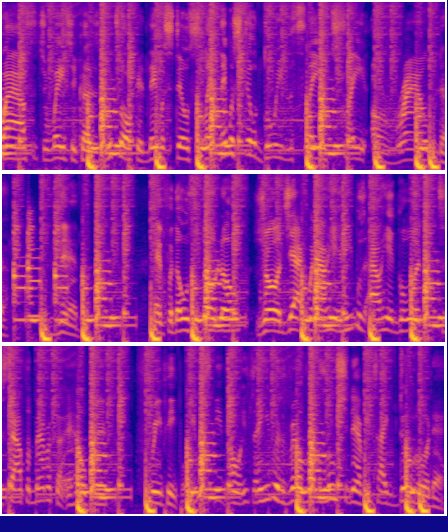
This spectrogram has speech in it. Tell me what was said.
wild situation because we're talking they were still slave they were still doing the slave trade around them. And for those who don't know, Jean Jacques went out here and he was out here going to South America and helping free people. He was he, oh, he was a real revolutionary type dude on that.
